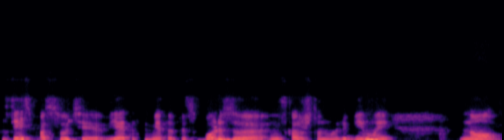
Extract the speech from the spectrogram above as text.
Здесь, по сути, я этот метод использую, не скажу, что он мой любимый, но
